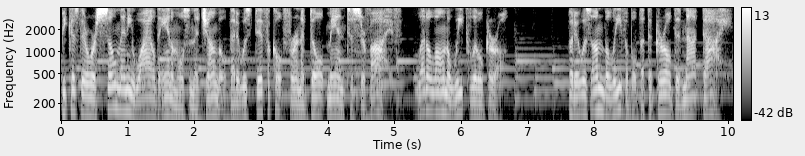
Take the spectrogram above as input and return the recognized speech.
Because there were so many wild animals in the jungle that it was difficult for an adult man to survive, let alone a weak little girl. But it was unbelievable that the girl did not die,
